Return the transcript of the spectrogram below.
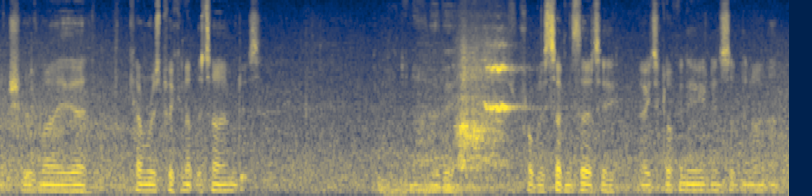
Not sure if my uh, camera is picking up the time, but it's I don't know, maybe probably 7.30, 8 o'clock in the evening, something like that.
